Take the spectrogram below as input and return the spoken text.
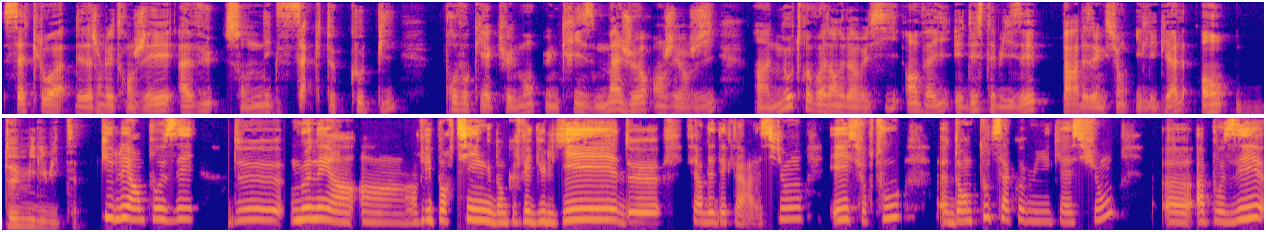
Cette loi des agents de l'étranger a vu son exacte copie provoquer actuellement une crise majeure en Géorgie, un autre voisin de la Russie envahi et déstabilisé par des élections illégales en 2008. Il est imposé de mener un, reporting donc régulier, de faire des déclarations et surtout euh, dans toute sa communication euh, à poser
